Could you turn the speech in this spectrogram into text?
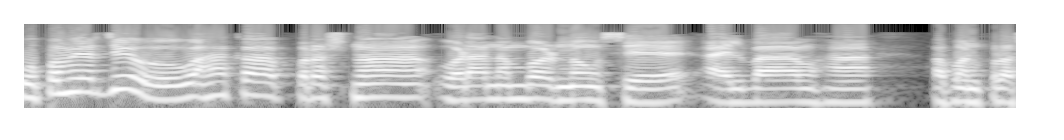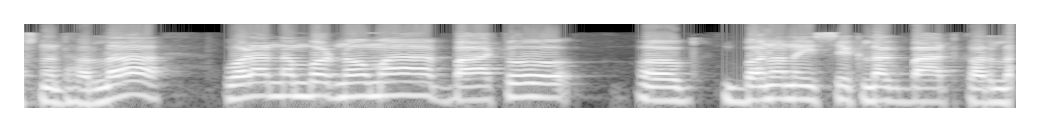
उपमेयरज्यू उहाँका प्रश्न वडा नम्बर नौ से आयल बा उहाँ अपन प्रश्न धरल। वडा नम्बर नौमा बाटो बन नहीं सेकलक बाट करल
